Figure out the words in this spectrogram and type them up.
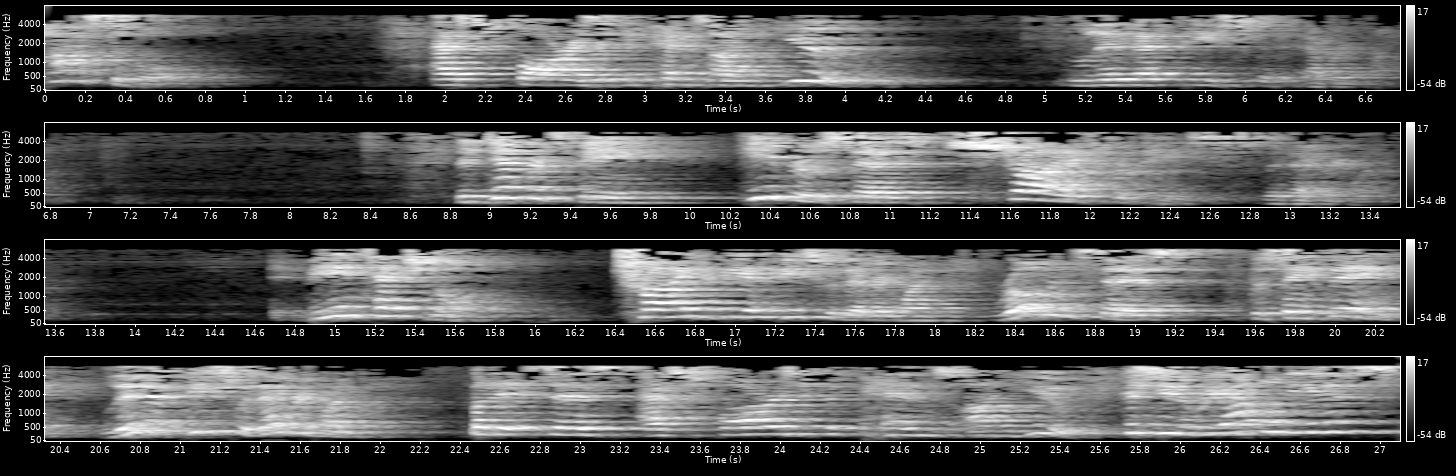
possible, as far as it depends on you, live at peace with everyone. The difference being, Hebrews says, strive for peace with everyone. Be intentional. Try to be at peace with everyone. Romans says the same thing. Live at peace with everyone, but it says, as far as it depends on you. Because see, the reality is,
